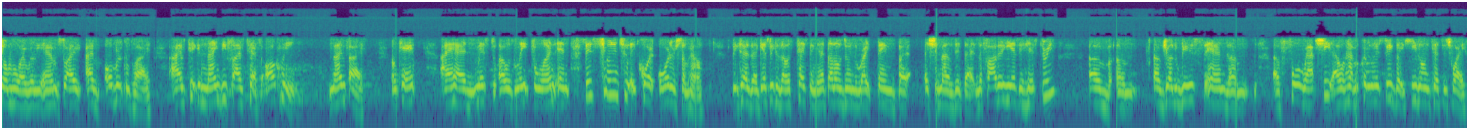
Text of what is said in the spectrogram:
show them who I really am. So I, I've overcomplied. I've taken 95 tests, all clean, 95. Okay, I had missed. I was late for one, and this turned into a court order somehow because I guess because I was testing and I thought I was doing the right thing, but I should not have did that. The father, he has a history of um, of drug abuse and um, a full rap sheet. I don't have a criminal history, but he's only tested twice.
